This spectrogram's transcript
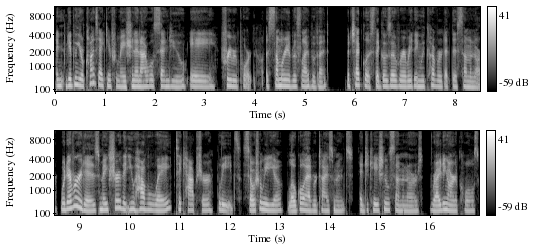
and give me your contact information, and I will send you a free report, a summary of this live event a checklist that goes over everything we covered at this seminar. Whatever it is, make sure that you have a way to capture leads social media, local advertisements, educational seminars, writing articles.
